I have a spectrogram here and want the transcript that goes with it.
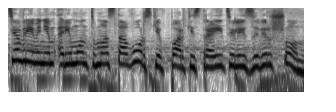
Тем временем ремонт моста в Орске в парке строителей завершен.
